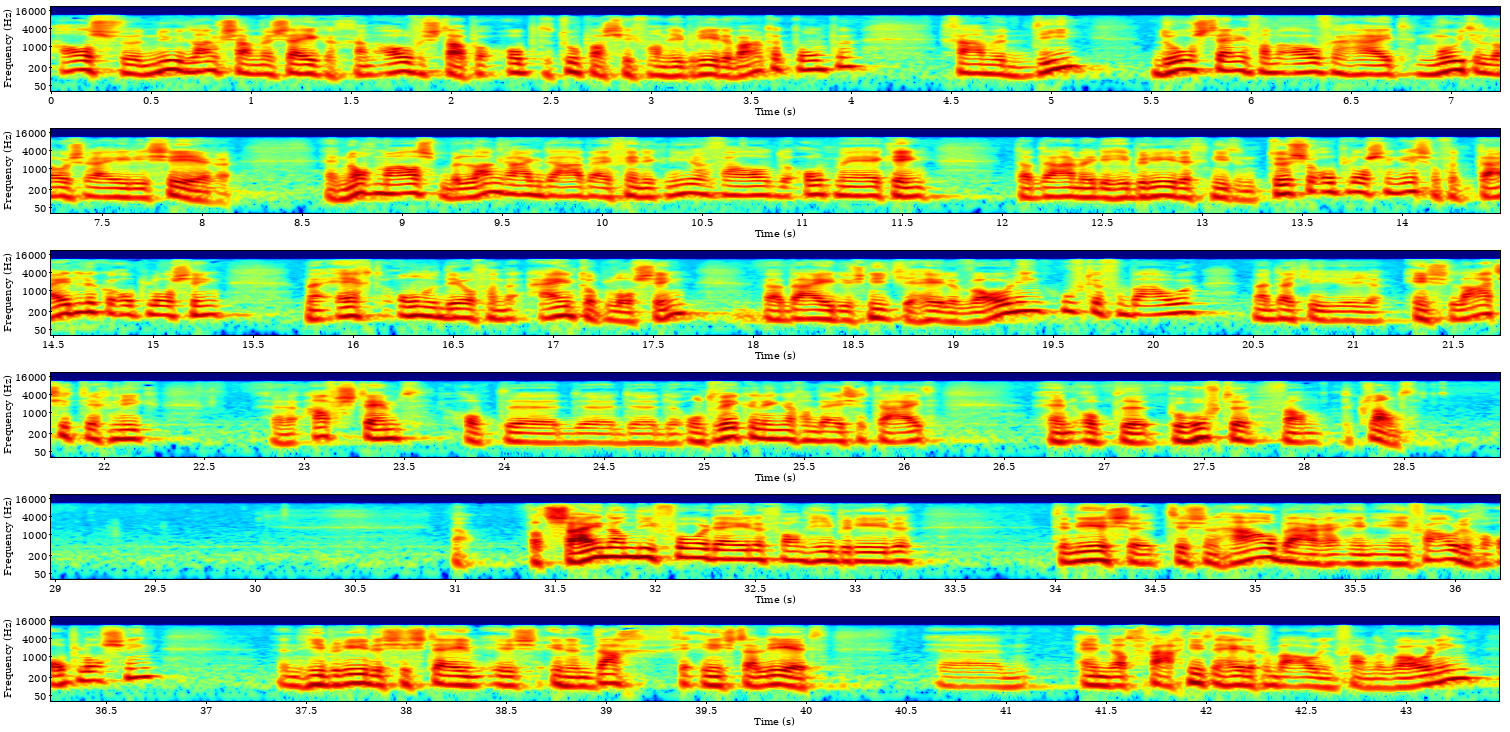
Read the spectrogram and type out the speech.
Als we nu langzaam maar zeker gaan overstappen op de toepassing van hybride waterpompen, gaan we die doelstelling van de overheid moeiteloos realiseren. En nogmaals, belangrijk daarbij vind ik in ieder geval de opmerking dat daarmee de hybride niet een tussenoplossing is of een tijdelijke oplossing, maar echt onderdeel van de eindoplossing. Waarbij je dus niet je hele woning hoeft te verbouwen, maar dat je je installatietechniek uh, afstemt op de, de, de, de ontwikkelingen van deze tijd en op de behoeften van de klant. Nou, wat zijn dan die voordelen van hybride? Ten eerste, het is een haalbare en eenvoudige oplossing. Een hybride systeem is in een dag geïnstalleerd ehm, en dat vraagt niet een hele verbouwing van de woning.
